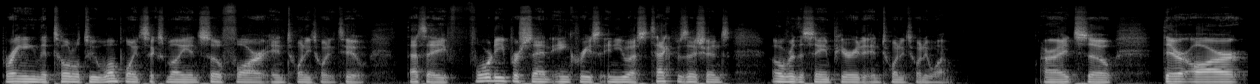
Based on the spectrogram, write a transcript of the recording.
bringing the total to 1.6 million so far in 2022. That's a 40% increase in U.S. tech positions over the same period in 2021. All right, so there are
